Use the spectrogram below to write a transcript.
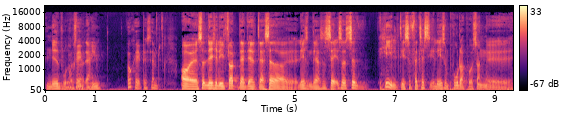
nedbryde okay. og sådan noget der, ikke? Okay, bestemt. Og øh, så læste jeg lige flot, da, da, da jeg sad og læste om det her, så, så, så, så helt, det er så fantastisk at læse om prutter på sådan... Øh,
